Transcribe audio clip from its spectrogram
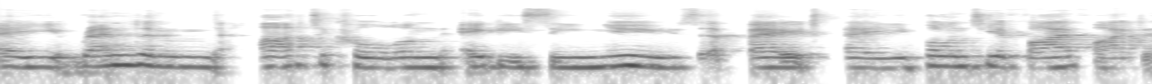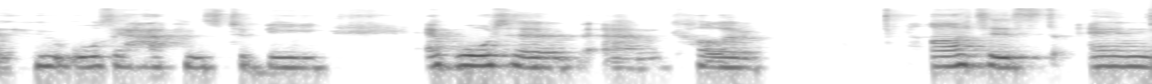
a random article on ABC News about a volunteer firefighter who also happens to be a water um, color artist. And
